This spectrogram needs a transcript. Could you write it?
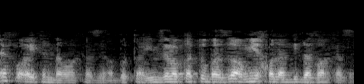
איפה ראיתם דבר כזה, רבותיי? אם זה לא כתוב בזוהר, מי יכול להגיד דבר כזה?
